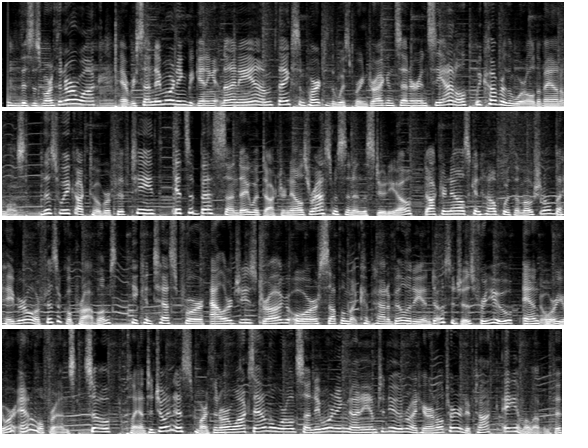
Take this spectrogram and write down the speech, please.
This is Martha Norwalk. Every Sunday morning, beginning at 9 a.m., thanks in part to the Whispering Dragon Center in Seattle, we cover the world of animals. This week, October 15th, it's a best Sunday with Dr. Nels Rasmussen in the studio. Dr. Nels can help with emotional, behavioral, or physical problems. He can test for allergies, drug, or supplement compatibility and dosages for you and or your animal friends. So, plan to join us, Martha Norwalk's Animal World, Sunday morning, 9 a.m. to noon, right here on Alternative Talk, AM 1150.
